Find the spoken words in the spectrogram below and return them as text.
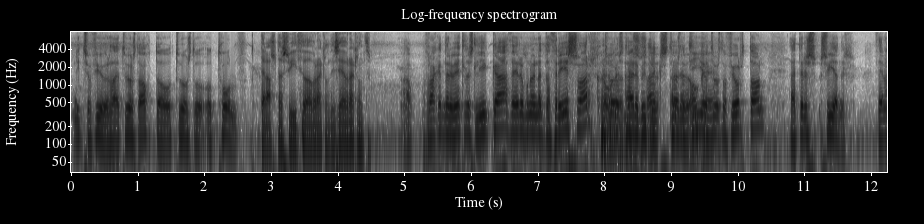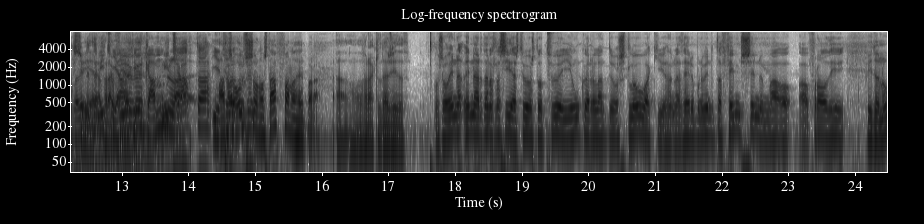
94, það er 2008 og 2012 Þetta er alltaf svíþjóð af Frakland, ég segi Frakland Frakkarnir eru vittlust líka, þeir eru búin að vinna þetta þrísvar Króatar. 2006, Það eru- 2010 og ok. 2014 Þetta eru svíjarnir Þeir náttúrulega vinna Svíar, þetta Já, 94, þetta er gamla- 98 Ég Mats 2000 Olsson og Staffan og þeir bara. Já, og svo vinna, vinna þetta náttúrulega síðast 2002 í Ungverjalandi og Slovakíu þannig að þeir eru búin að vinna þetta fimm sinnum á, á frá því, Býtu og nú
